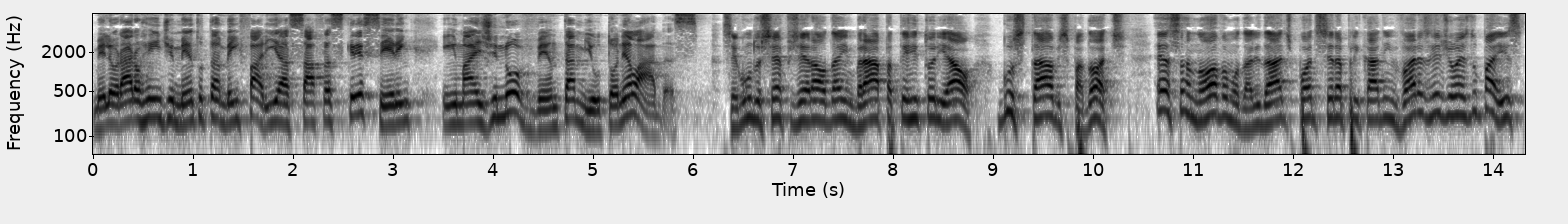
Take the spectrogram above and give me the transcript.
melhorar o rendimento também faria as safras crescerem em mais de 90 mil toneladas. Segundo o chefe-geral da Embrapa Territorial, Gustavo Spadotti, essa nova modalidade pode ser aplicada em várias regiões do país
